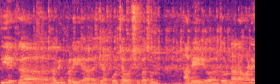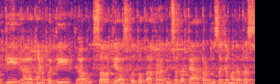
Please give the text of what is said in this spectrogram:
ती एक नवीन कडी या पुढच्या वर्षीपासून आम्ही जोडणार आहोत. आणि ती गणपती उत्सव जे असतो तो अकरा दिवसाचा त्या अकरा दिवसाच्या मधातच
